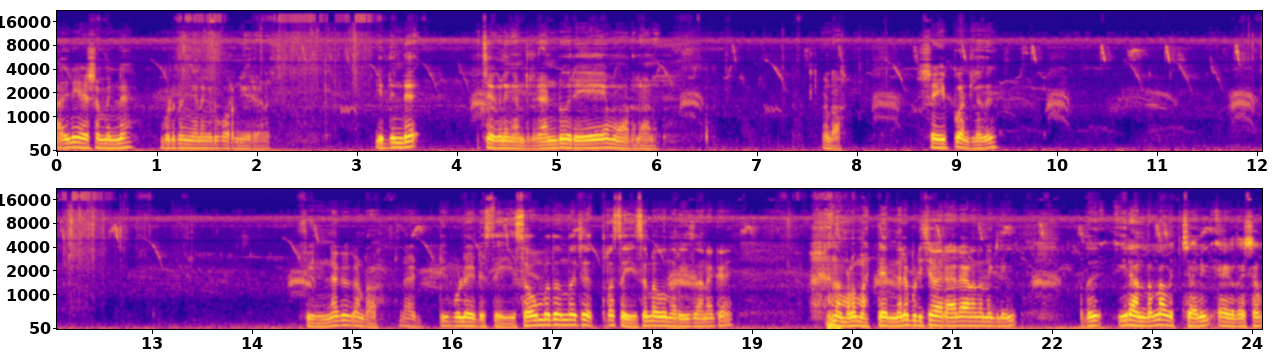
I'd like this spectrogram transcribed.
അതിനുശേഷം പിന്നെ ഇവിടുന്ന് ഇങ്ങനെ അങ്ങോട്ട് കുറഞ്ഞു വരികയാണ്. ഇതിന്റെ ചെകിളും കണ്ടില്ല? രണ്ടും ഒരേ മോഡലാണ്. കണ്ടോ? ഷേപ്പ് കണ്ടില്ലത് പിന്നൊക്കെ കണ്ടോ? അടിപൊളിയായിട്ട് സൈസ് ആകുമ്പോൾ എന്താ വെച്ചാൽ എത്ര സൈസ് ഉണ്ടാവും എന്നറിയാം സാധനമൊക്കെ? നമ്മൾ മറ്റേ ഇന്നലെ പിടിച്ച വരാലാണെന്നുണ്ടെങ്കിൽ അത് ഈ രണ്ടെണ്ണം വെച്ചാൽ ഏകദേശം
